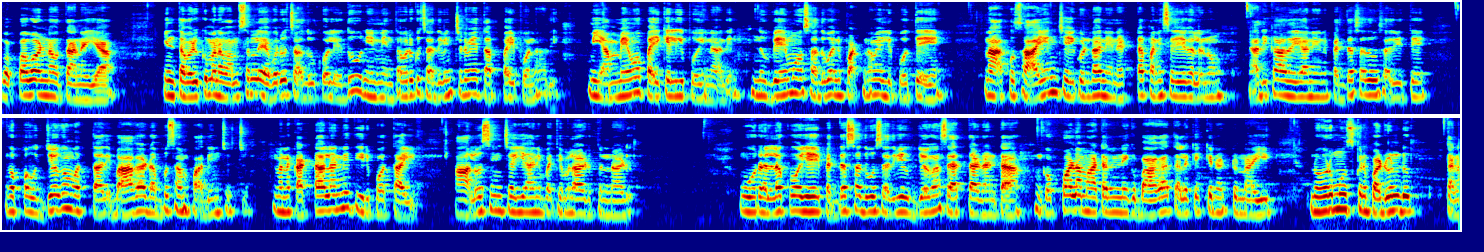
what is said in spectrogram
గొప్పవాడిని అవుతానయ్యా ఇంతవరకు మన వంశంలో ఎవరూ చదువుకోలేదు. నేను ఇంతవరకు చదివించడమే తప్పైపోయినది మీ అమ్మేమో పైకెళ్ళిపోయినది. నువ్వేమో చదువు అని పట్టణం వెళ్ళిపోతే నాకు సాయం చేయకుండా నేను ఎట్టా పని చేయగలను? అది కాదయ్యా నేను పెద్ద చదువు చదివితే గొప్ప ఉద్యోగం వస్తుంది బాగా డబ్బు సంపాదించవచ్చు మన కట్టాలన్నీ తీరిపోతాయి. ఆలోచించయ్యా అని బతిమలాడుతున్నాడు. ఊరల్లకోయే పెద్ద చదువు చదివి ఉద్యోగం చేస్తాడంట. గొప్పోళ్ళ మాటలు నీకు బాగా తలకెక్కినట్టున్నాయి. నోరు మూసుకుని పడుండు. తన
